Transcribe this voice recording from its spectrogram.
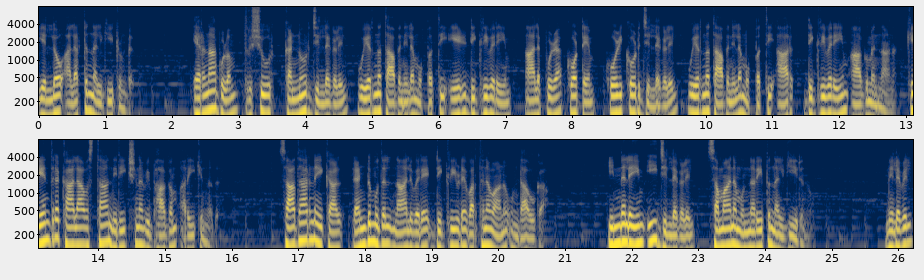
യെല്ലോ അലർട്ട് നൽകിയിട്ടുണ്ട്. എറണാകുളം തൃശൂർ കണ്ണൂർ ജില്ലകളിൽ ഉയർന്ന താപനില മുപ്പത്തിയേഴ് ഡിഗ്രി വരെയും ആലപ്പുഴ കോട്ടയം കോഴിക്കോട് ജില്ലകളിൽ ഉയർന്ന താപനില മുപ്പത്തി ആറ് ഡിഗ്രി വരെയും ആകുമെന്നാണ് കേന്ദ്ര കാലാവസ്ഥാ നിരീക്ഷണ വിഭാഗം അറിയിക്കുന്നത്. സാധാരണയേക്കാൾ രണ്ട് മുതൽ നാല് വരെ ഡിഗ്രിയുടെ വർധനവാണ് ഉണ്ടാവുക. ഇന്നലെയും ഈ ജില്ലകളിൽ സമാന മുന്നറിയിപ്പ് നൽകിയിരുന്നു. നിലവിൽ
